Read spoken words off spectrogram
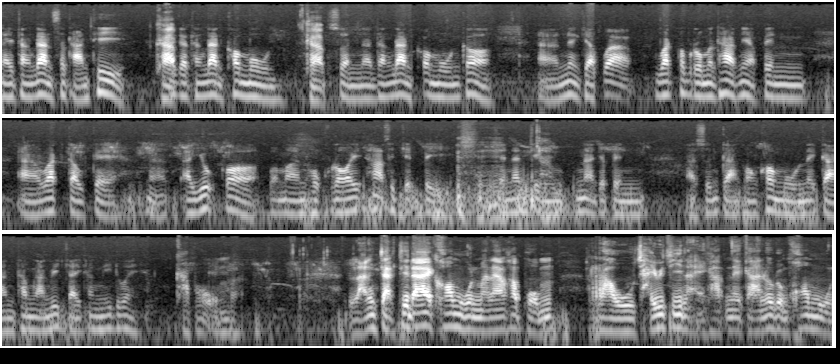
ในทางด้านสถานที่ครับและก็ทางด้านข้อมูลครับส่วนทางด้านข้อมูลก็อ่าเนื่องจากว่าวัดพระบรมธาตุเนี่ยเป็นอ่า วัดเก่าแก่นะอายุก็ประมาณ 657 ปี ฉะนั้นจึงน่าจะเป็นอ่าศูนย์กลางของข้อมูลในการทำงานวิจัยครั้งนี้ด้วย ครับผม หลังจากที่ได้ข้อมูลมาแล้วครับผม เราใช้วิธีไหนครับ ในการรวบรวมข้อมูล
